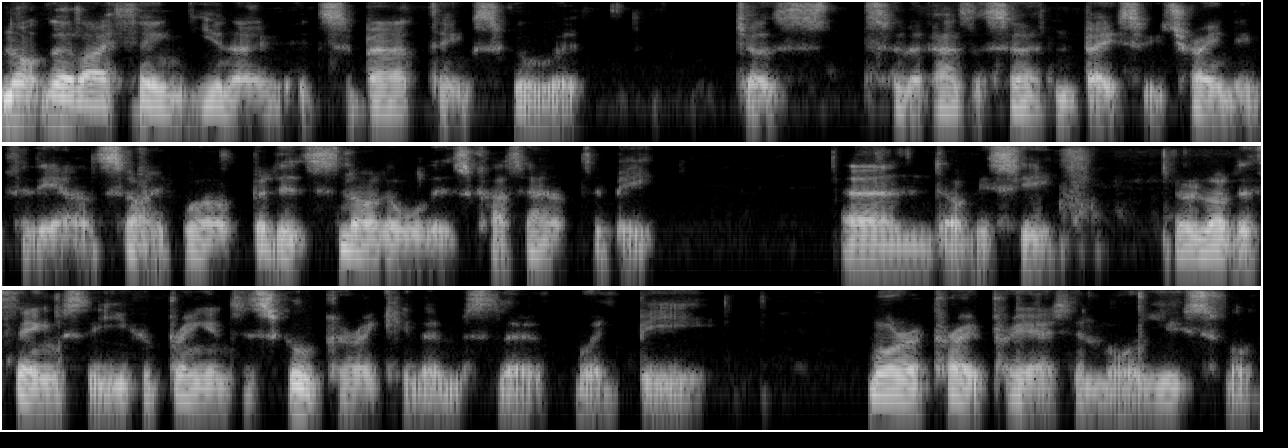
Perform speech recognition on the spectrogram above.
Not that I think, you know, it's a bad thing, school. Just sort of has a certain basic training for the outside world, but it's not all it's cut out to be. And obviously, there are a lot of things that you could bring into school curriculums that would be more appropriate and more useful.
